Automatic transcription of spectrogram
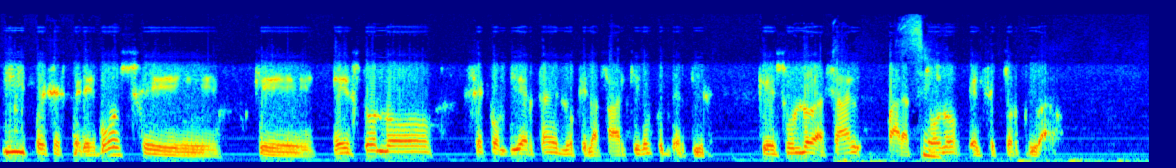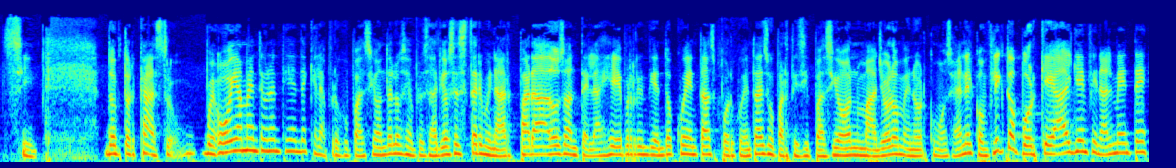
Y pues esperemos eh, que esto no se convierta en lo que la FARC quiere convertir, que es un lodazal para todo el sector privado. Sí. Doctor Castro, obviamente uno entiende que la preocupación de los empresarios es terminar parados ante la JEP rindiendo cuentas por cuenta de su participación mayor o menor, como sea en el conflicto, porque alguien finalmente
